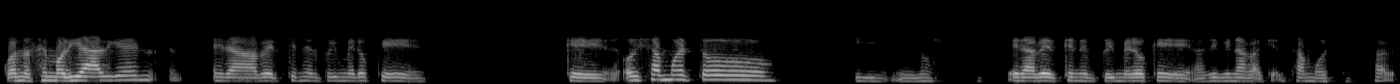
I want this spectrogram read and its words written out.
Cuando se moría alguien, era a ver quién es el primero que, que hoy se ha muerto y nos era ver quién el primero que adivinaba quién se ha muerto, ¿sabes?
